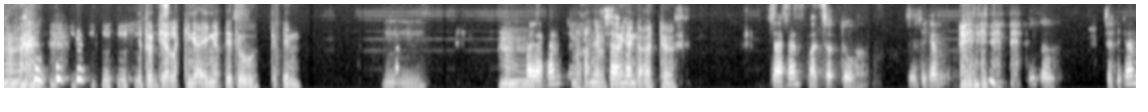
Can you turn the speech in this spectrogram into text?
Nah. itu dia lagi nggak inget itu, Tin. Mm-mm. Hmm. saya kan Makanya saya bilangnya kan- nggak ada. saya kan bacot doang. Jadi kan itu. Jadi kan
